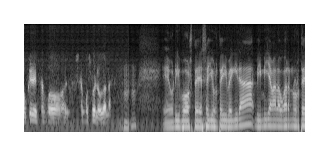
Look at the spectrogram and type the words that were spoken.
aukera izango, izango zuela udalak. Uh E, hori boste zei urtei begira, 2000 malaugarren urte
